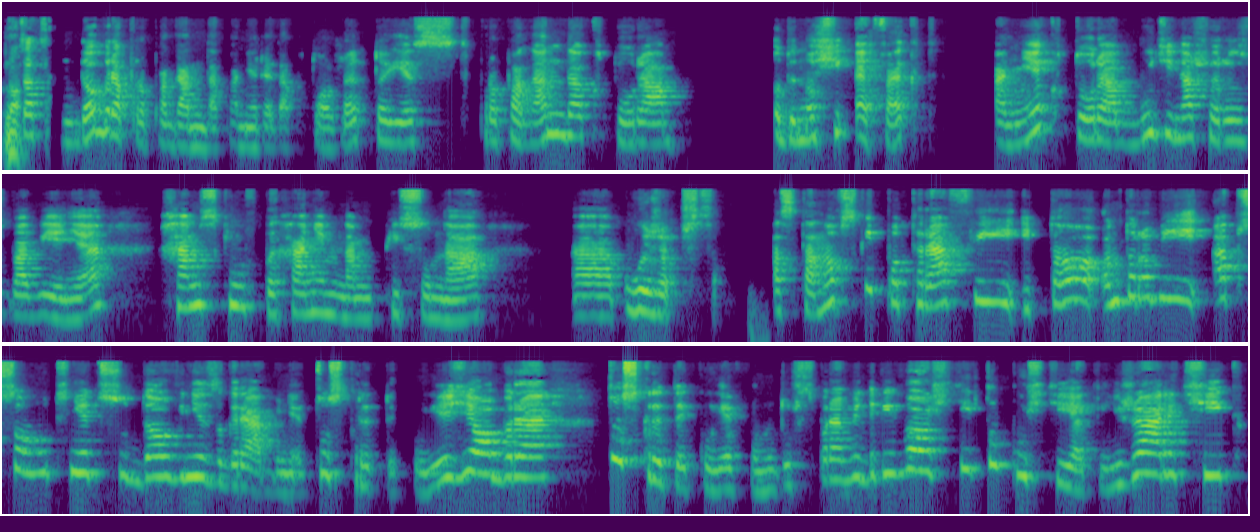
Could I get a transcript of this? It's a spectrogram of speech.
no, Poza tym dobra propaganda, panie redaktorze, to jest propaganda, która odnosi efekt, a nie która budzi nasze rozbawienie chamskim wpychaniem nam PiSu na e, łyżeczce. A Stanowski potrafi, i to on to robi absolutnie cudownie, zgrabnie. Tu skrytykuje Ziobrę, tu skrytykuje Fundusz Sprawiedliwości, tu puści jakiś żarcik.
